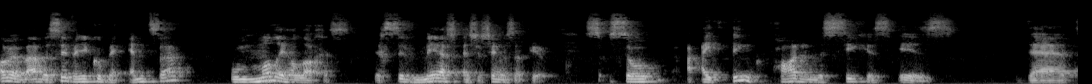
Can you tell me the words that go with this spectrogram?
Omer baba siv yiku beemtza umole halachas. Ich siv meas as Hashem here. So I think part of the sikhis is that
